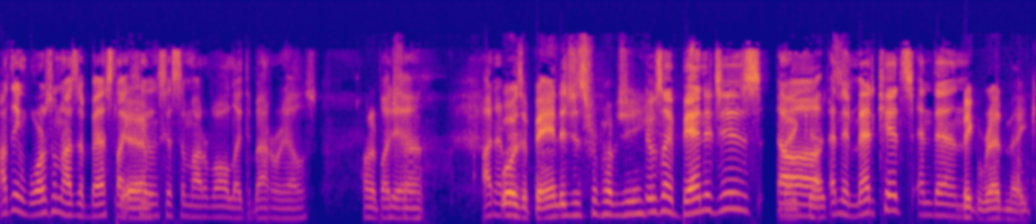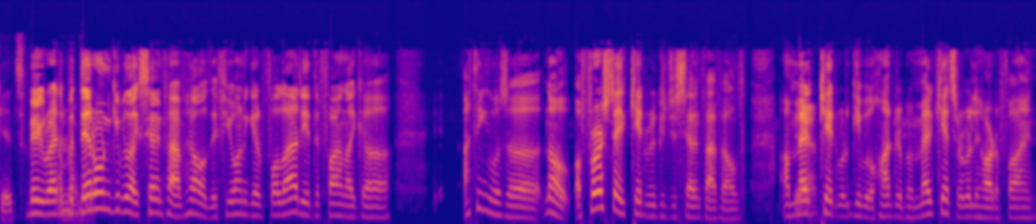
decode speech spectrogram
I think Warzone has the best like Yeah. healing system out of all like the battle royales. Hundred But yeah. I never. What was it? Bandages for PUBG? It was like bandages, uh, and then med kits, and then Big red med kits. Big red, but they don't give you like 75 health. If you want to get full out, you have to find like a, I think it was a no, a first aid kit would give you 75 health. A med Yeah. kit would give you 100, but med kits are really hard to find.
